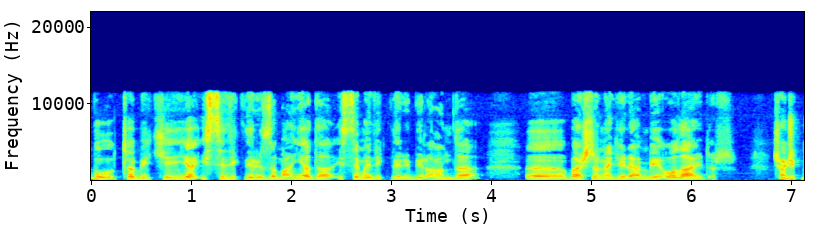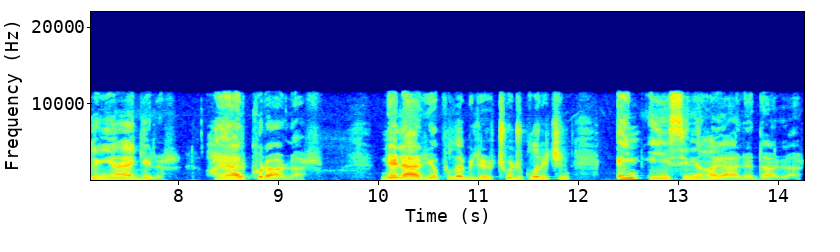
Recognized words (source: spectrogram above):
bu tabii ki ya istedikleri zaman ya da istemedikleri bir anda e, başlarına gelen bir olaydır. Çocuk dünyaya gelir, hayal kurarlar. Neler yapılabilir? Çocuklar için en iyisini hayal ederler.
